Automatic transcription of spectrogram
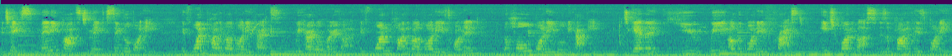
It takes many parts to make a single body. If one part of our body hurts, we hurdle over. If one part of our body is honored, the whole body will be happy. Together, you, we are the body of Christ. Each one of us is a part of his body.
